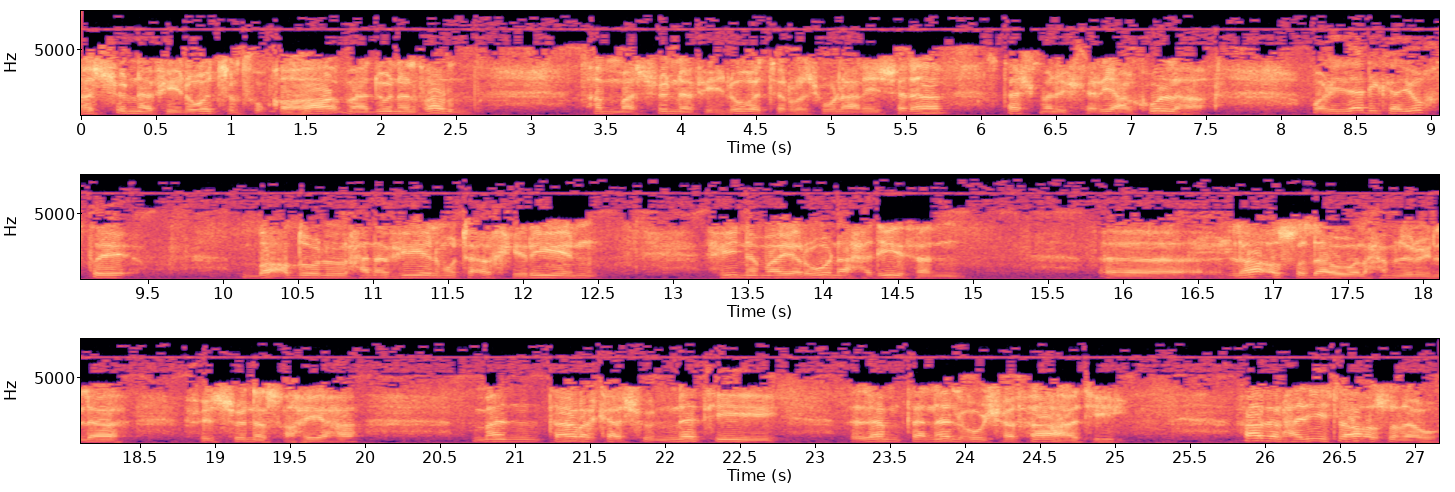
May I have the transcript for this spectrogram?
السنة في لغة الفقهاء ما دون الفرض. أما السنة في لغة الرسول عليه السلام تشمل الشريعة كلها. ولذلك يخطئ بعض الحنفية المتأخرين حينما يرون حديثا آه، لا أصل له والحمد لله في السنة الصحيحة من ترك سنتي لم تنله شفاعتي هذا الحديث لا أصل له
